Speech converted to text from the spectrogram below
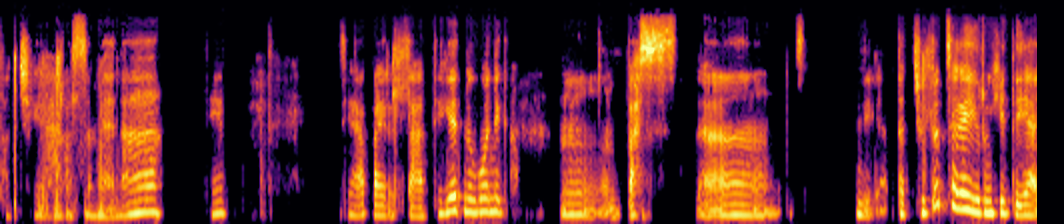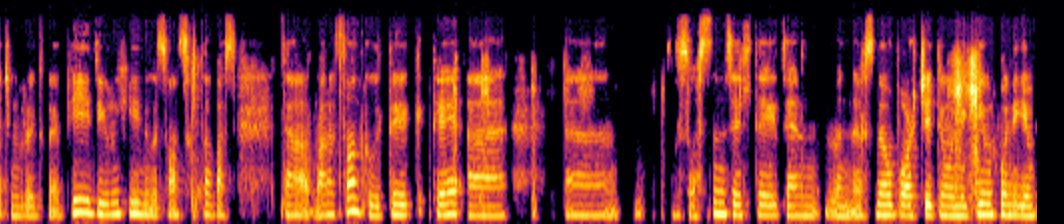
тодчгээр харуулсан байна. Тийм. За баярлалаа. Тэгээд нөгөө нэг бас та чөлөө цагаа ерөнхийдөө яаж өнгөрөөдөг вэ? Би ерөнхий нөгөө сонсохдоо бас за марафонд гүдэг тий а усан сэлтэй зарим сноуборд гэдэг нэг тиймэрхүү нэг юм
